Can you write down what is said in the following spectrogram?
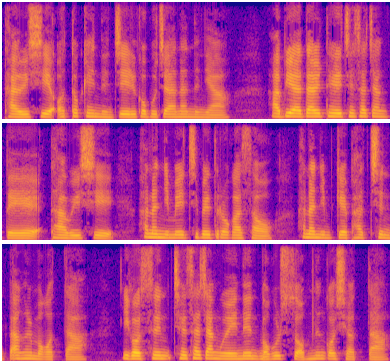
다윗이 어떻게 했는지 읽어보지 않았느냐. 아비아달 대제사장 때에 다윗이 하나님의 집에 들어가서 하나님께 바친 빵을 먹었다. 이것은 제사장 외에는 먹을 수 없는 것이었다.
